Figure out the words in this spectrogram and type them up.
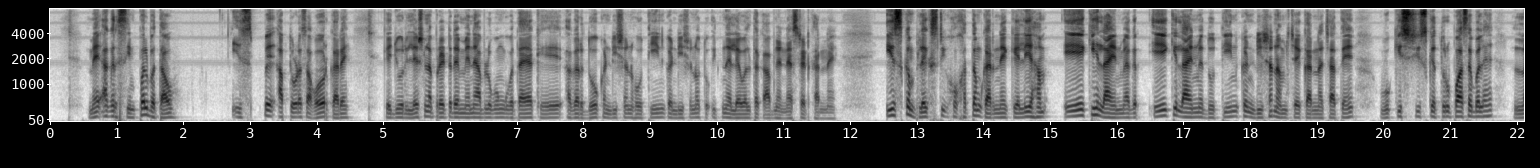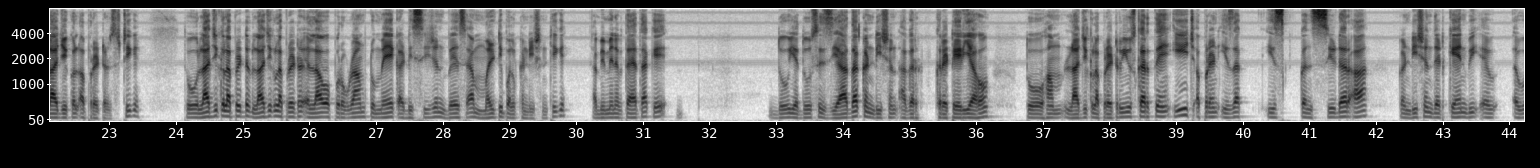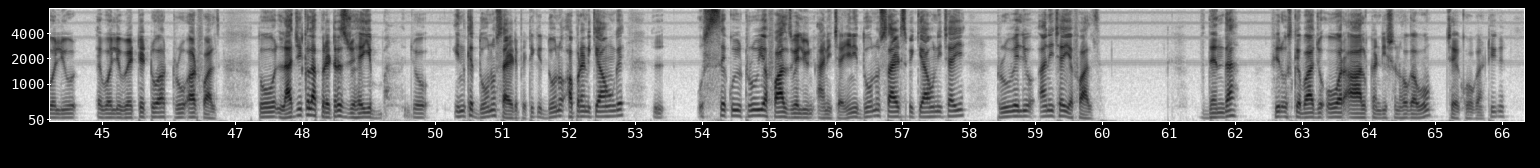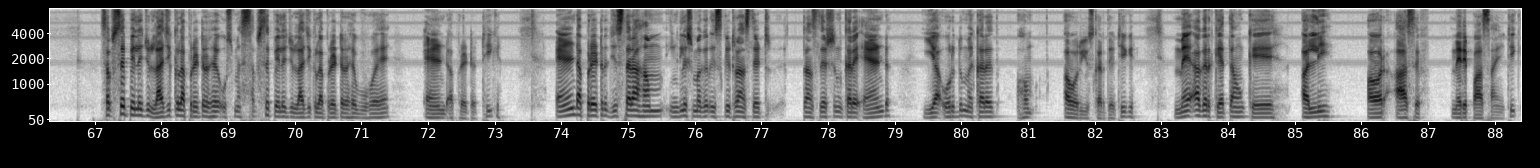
मैं अगर सिंपल बताऊँ, इस पे आप थोड़ा सा गौर करें कि जो रिलेशनल ऑपरेटर है, मैंने आप लोगों को बताया कि अगर दो कंडीशन हो, तीन कंडीशन हो तो इतने लेवल तक आपने नेस्टेड करना है। इस कम्प्लेक्सिटी को ख़त्म करने के लिए हम एक ही लाइन में, अगर एक ही लाइन में दो तीन कंडीशन हम चेक करना चाहते हैं वो किस चीज़ के थ्रू पॉसिबल है? लॉजिकल ऑपरेटर्स ठीक है? तो logical operator logical operator allow a program to make a decision based a multiple condition ठीक है? अभी मैंने बताया था कि दो या दो से ज़्यादा कंडीशन अगर क्राइटेरिया हो तो हम लॉजिकल ऑपरेटर यूज़ करते हैं। Each operand is a is consider a condition that can be evaluated to a true और फॉल्स तो लॉजिकल ऑपरेटर्स जो है ये जो इनके दोनों साइड पे, ठीक है, दोनों अपरेंट क्या होंगे? उससे कोई ट्रू या फॉल्स वैल्यू आनी चाहिए। यानी दोनों साइड्स पे क्या होनी चाहिए? ट्रू वैल्यू आनी चाहिए या फॉल्स देन द फिर उसके बाद जो ओवरऑल कंडीशन होगा वो चेक होगा, ठीक है? सबसे पहले जो लॉजिकल ऑपरेटर है, उसमें सबसे पहले जो लॉजिकल ऑपरेटर है वो है एंड ऑपरेटर ठीक है? एंड ऑपरेटर जिस तरह हम इंग्लिश में अगर इसकी ट्रांसलेट ट्रांसलेशन करें एंड या उर्दू में करें, हम और यूज़ करते हैं, ठीक है? मैं अगर कहता हूँ कि अली और आसिफ मेरे पास आए, ठीक?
